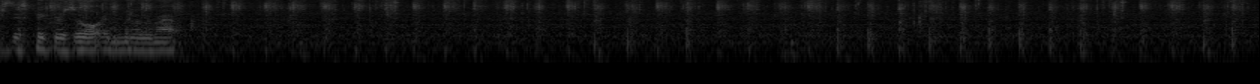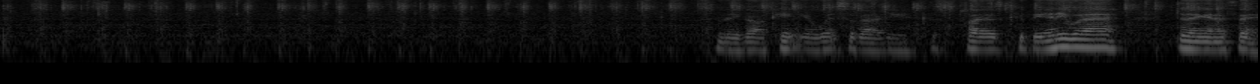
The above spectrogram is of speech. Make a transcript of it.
To this big resort in the middle of the map. So you've got to keep your wits about you because players could be anywhere doing anything.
